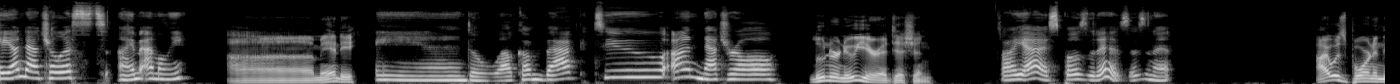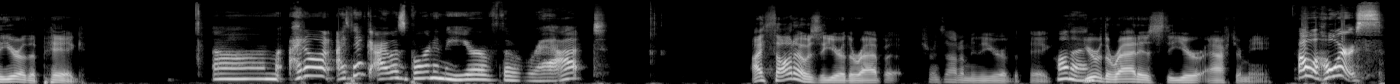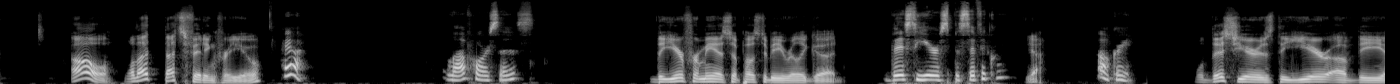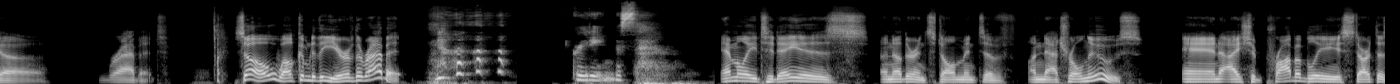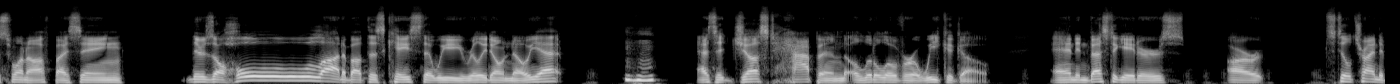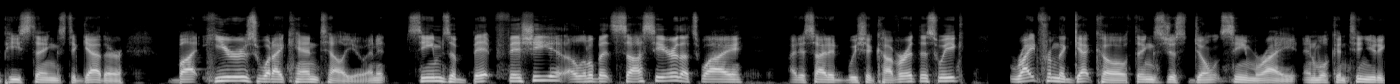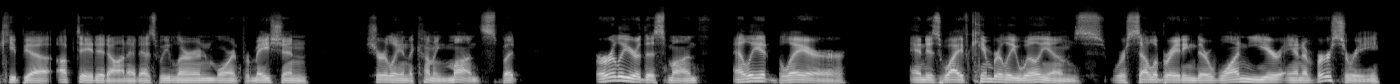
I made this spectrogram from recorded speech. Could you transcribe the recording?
Hey, Unnaturalists. I'm Emily. I'm Andy. And welcome back to Unnatural. Lunar New Year edition. Oh, yeah, I suppose it is, isn't it? I was born in the year of the pig. Um, I don't, I think I was born in the year of the rat. I thought I was the year of the rat, but turns out I'm in the year of the pig. Hold on. Year of the rat is the year after me. oh, a horse. Oh, well that that's fitting for you. Yeah. Love horses. The year for me is supposed to be really good. This year specifically? Yeah. Oh, great. Well, this year is the year of the uh, rabbit. So, welcome to the year of the rabbit. Greetings. Emily, today is another installment of Unnatural News. And I should probably start this one off by saying there's a whole lot about this case that we really don't know yet, hmm as it just happened a little over a week ago. And investigators are still trying to piece things together. But here's what I can tell you. And it seems a bit fishy, a little bit sus here. That's why I decided we should cover it this week. Right from the get go, things just don't seem right. And we'll continue to keep you updated on it as we learn more information, surely in the coming months. But earlier this month, Elliot Blair and his wife, Kimberly Williams, were celebrating their one year anniversary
